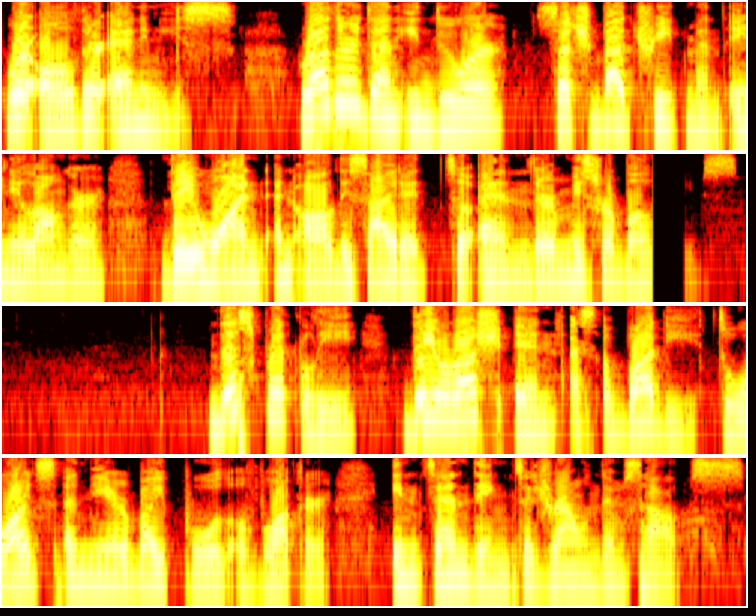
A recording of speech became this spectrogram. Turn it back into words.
were all their enemies. Rather than endure such bad treatment any longer, they one and all decided to end their miserable lives. Desperately, they rushed in as a body towards a nearby pool of water, intending to drown themselves.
